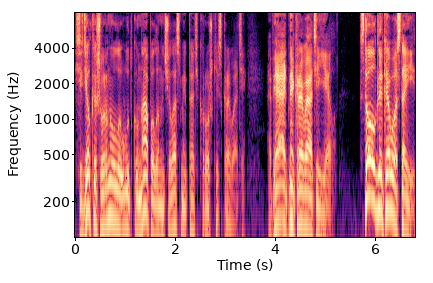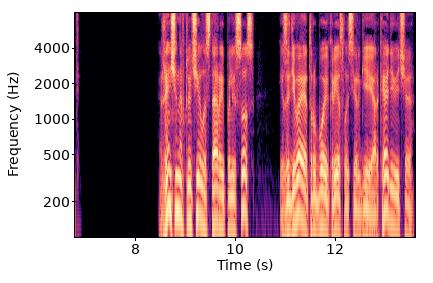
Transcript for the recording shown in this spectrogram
Сиделка швырнула утку на пол и начала сметать крошки с кровати. «Опять на кровати ел! Стол для кого стоит?» Женщина включила старый пылесос и, задевая трубой кресло Сергея Аркадьевича,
